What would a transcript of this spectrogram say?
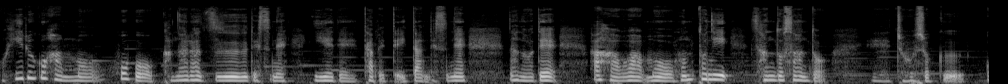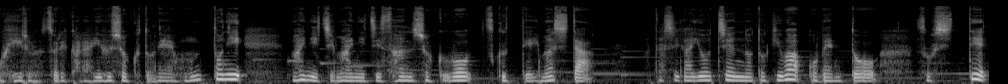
お昼ご飯もほぼ必ずですね家で食べていたんですね。なので母はもう本当に3度3度えー、朝食お昼それから夕食とね本当に毎日毎日3食を作っていました。私が幼稚園の時はお弁当そして、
